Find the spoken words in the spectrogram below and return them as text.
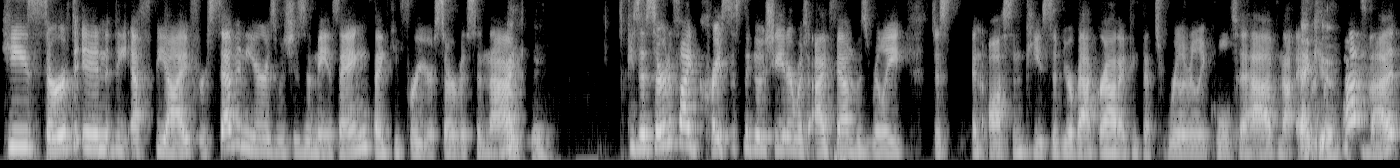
He's served in the FBI for seven years, which is amazing. Thank you for your service in that. He's a certified crisis negotiator, which I found was really just an awesome piece of your background. I think that's really, really cool to have. Not Thank you. has that.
